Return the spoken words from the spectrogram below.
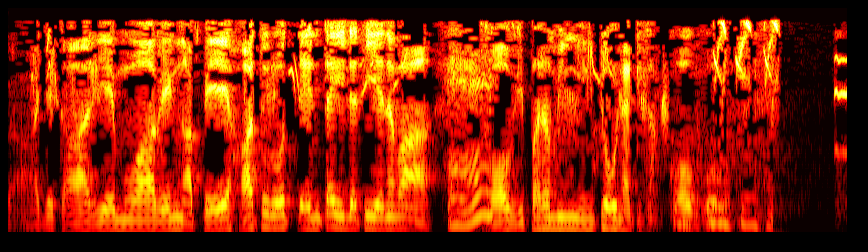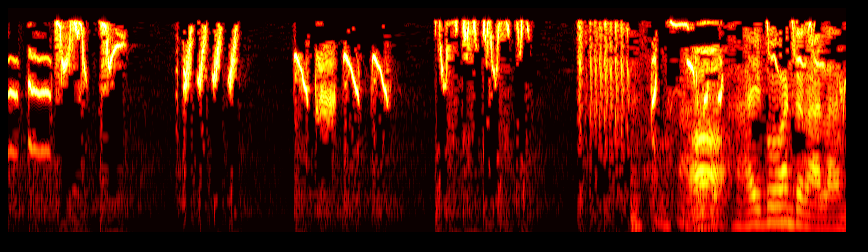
රාජකාරියේ මුවාවෙන් අපේ හතුරොත් එන්ට ඉඩ තියෙනවා. ඕ විපරමින් ඉන්ටෝ නැටිකක්. ඕ ඕ. ආ හයි බොවන්දරාලන්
